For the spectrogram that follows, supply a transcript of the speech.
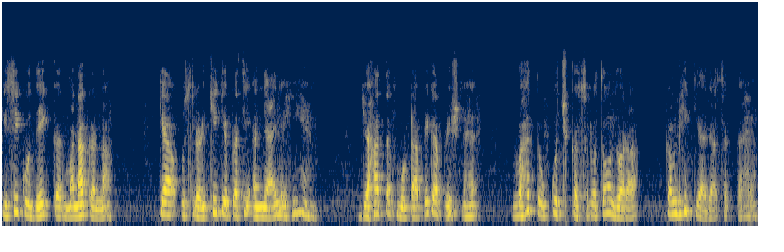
किसी को देखकर मना करना, क्या उस लड़की के प्रति अन्याय नहीं है? जहाँ तक मोटापे का प्रश्न है, वह तो कुछ कसरतों द्वारा कम भी किया जा सकता है।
